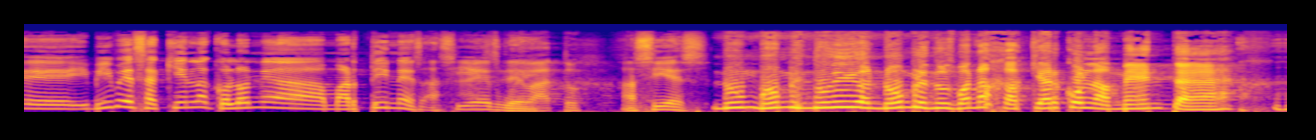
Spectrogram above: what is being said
eh, ¿vives aquí en la colonia Martínez? Así es, Este güey. Así es. No mames, no digan nombres, nos van a hackear con la menta.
